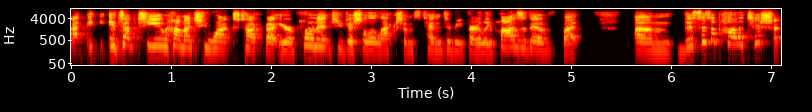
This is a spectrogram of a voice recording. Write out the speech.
uh, it's up to you how much you want to talk about your opponent. Judicial elections tend to be fairly positive, but um, this is a politician.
